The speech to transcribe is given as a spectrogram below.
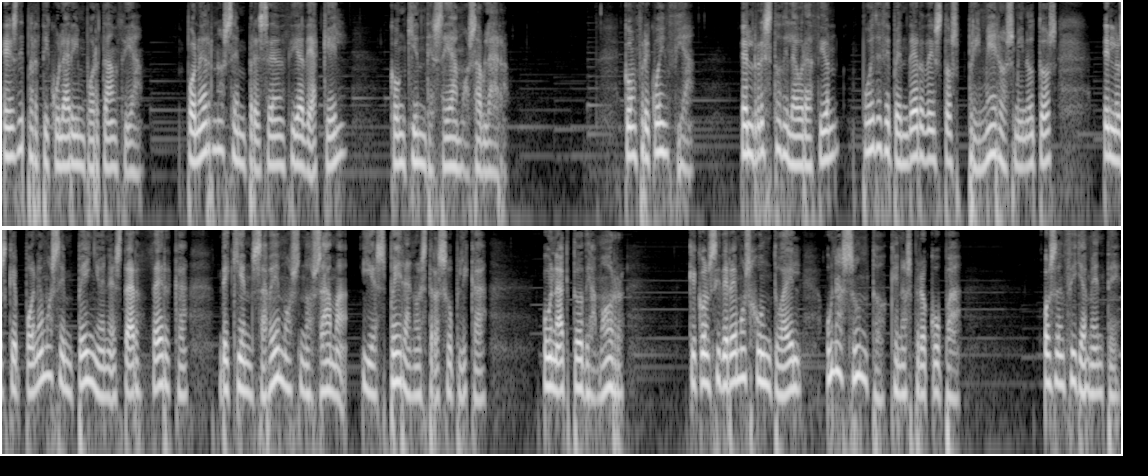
Es de particular importancia ponernos en presencia de aquel con quien deseamos hablar. Con frecuencia, el resto de la oración puede depender de estos primeros minutos en los que ponemos empeño en estar cerca de quien sabemos nos ama y espera nuestra súplica, un acto de amor, que consideremos junto a Él un asunto que nos preocupa, o sencillamente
